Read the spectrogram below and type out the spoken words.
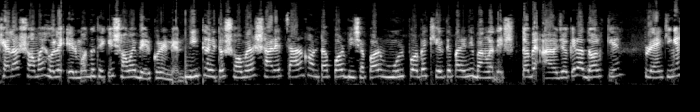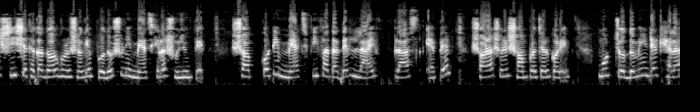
খেলার সময় হলে এর মধ্যে থেকে সময় বের করে নেন। নির্ধারিত সময়ের সাড়ে চার ঘণ্টা পর ভিসা পাওয়ার মূল পর্বে খেলতে পারেনি বাংলাদেশ। তবে আয়োজকেরা দলকে র্যাঙ্কিং এর শীর্ষে থাকা দলগুলোর সঙ্গে প্রদর্শনী ম্যাচ খেলার সুযোগ দেয় সবকটি ম্যাচ ফিফা তাদের লাইভ প্লাস অ্যাপে সরাসরি সম্প্রচার করে। মোট চোদ্দ মিনিটের খেলা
